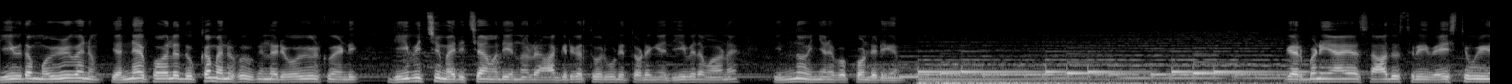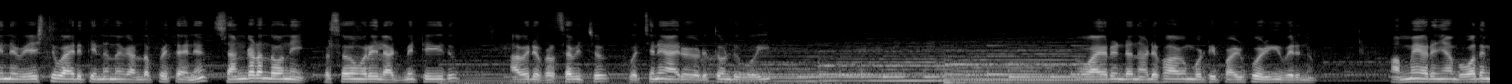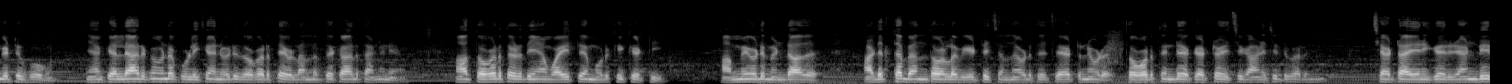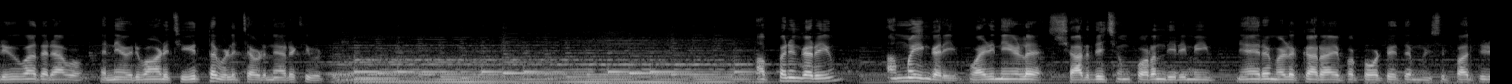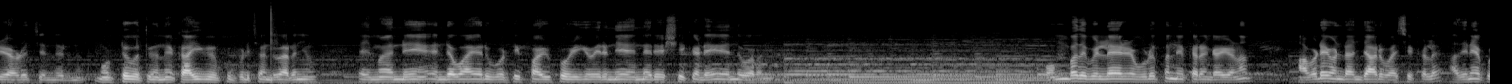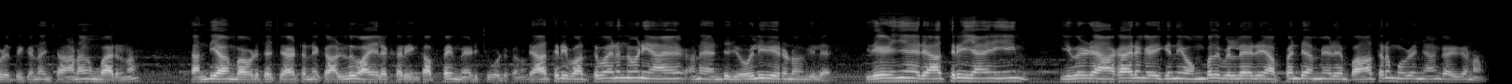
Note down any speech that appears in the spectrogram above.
ജീവിതം മുഴുവനും എന്നെപ്പോലെ ദുഃഖം അനുഭവിക്കുന്ന രോഗികൾക്ക് വേണ്ടി ജീവിച്ച് മരിച്ചാൽ മതി എന്നുള്ള ആഗ്രഹത്തോടുകൂടി തുടങ്ങിയ ജീവിതമാണ് ഇന്നും ഇങ്ങനെ പൊയ്ക്കൊണ്ടിരിക്കുന്നത്. ഗർഭിണിയായ സാധു സ്ത്രീ വേസ്റ്റ് കുഴിയുന്ന വേസ്റ്റ് വാരി തിന്നുന്നത് കണ്ടപ്പോഴത്തേന് സങ്കടം തോന്നി. പ്രസവമുറിയിൽ അഡ്മിറ്റ് ചെയ്തു. അവർ പ്രസവിച്ചു. കൊച്ചിനെ ആരോ എടുത്തുകൊണ്ട് പോയി. വയറിന്റെ നടുഭാഗം പൊട്ടി പഴുപ്പൊഴുകി വരുന്നു. അമ്മ ഞാൻ ബോധം കെട്ടിപ്പോകും പോകും. ഞങ്ങൾക്ക് എല്ലാവർക്കും കൂടെ കുളിക്കാൻ ഒരു തുകർത്തേ ഉള്ളൂ. അന്നത്തെ കാലത്ത് അങ്ങനെയാണ് ആ തുകർത്തെടുത്ത് ഞാൻ വയറ്റെ മുറുക്കി കെട്ടി. അമ്മയോട് മിണ്ടാതെ അടുത്ത ബന്ധമുള്ള വീട്ടിൽ ചെന്ന അവിടുത്തെ ചേട്ടനോട് തുകർത്തിന്റെ കെട്ടഴിച്ച് കാണിച്ചിട്ട് പറഞ്ഞു ചേട്ടാ എനിക്കൊരു രണ്ട് രൂപ തരാവോ? എന്നെ ഒരുപാട് ചീത്ത വിളിച്ച് അവിടുന്ന് ഇറക്കി വിട്ടു. അപ്പനും കരയും അമ്മയും കരയും. വഴിനീളെ ഛർദിച്ചും പുറം തിരുമിയും നേരം വെളുക്കാറായപ്പോൾ കോട്ടയത്തെ മുനിസിപ്പാലിറ്റി അവിടെ ചെന്നിരുന്നു. മുട്ടുകുത്തുന്ന കൈ കൂപ്പി പിടിച്ചുകൊണ്ട് പറഞ്ഞു യജമാനെ എന്റെ വയറ് പൊട്ടി പഴുപ്പൊഴുകി വരുന്നേ എന്നെ രക്ഷിക്കണേ എന്ന് പറഞ്ഞു. ഒമ്പത് പിള്ളേരുടെ ഉടുപ്പ് നിക്കരം കഴിയണം അവിടെ ഉണ്ട് അഞ്ചാറ് പശുക്കൾ അതിനെ കുളിപ്പിക്കണം ചാണകം വാരണം. സന്ധ്യയാകുമ്പോൾ അവിടുത്തെ ചേട്ടന് കള്ളും അയലക്കറിയും കപ്പയും മേടിച്ചു കൊടുക്കണം. രാത്രി പത്ത് പതിനൊന്ന് മണി ആണ് എന്റെ ജോലി തീരണമെങ്കിൽ ഇത് കഴിഞ്ഞ് രാത്രി ഞാൻ ഇവരുടെ ആഹാരം കഴിക്കുന്ന ഒമ്പത് പിള്ളേരെയും അപ്പന്റെ അമ്മയുടെയും പാത്രം മുഴുവൻ ഞാൻ കഴുകണം.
